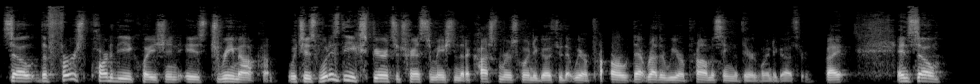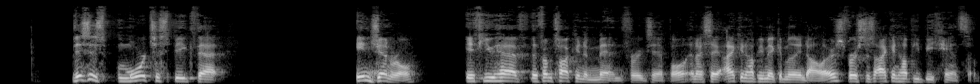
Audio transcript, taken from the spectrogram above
So the first part of the equation is dream outcome, which is what is the experience of transformation that a customer is going to go through that we are, or that rather we are promising that they're going to go through, right? And so this is more to speak that in general, if you have, if I'm talking to men, for example, and I say, I can help you make a million dollars versus I can help you be handsome,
